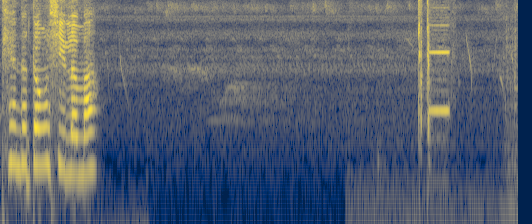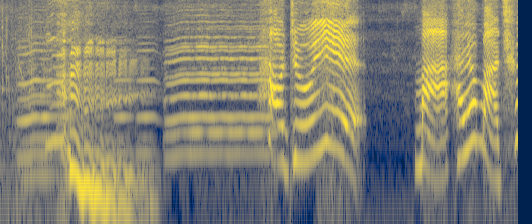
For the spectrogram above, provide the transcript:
天的东西了吗？好主意，马还有马车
